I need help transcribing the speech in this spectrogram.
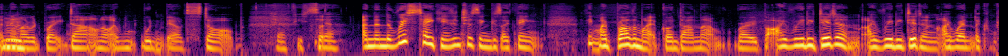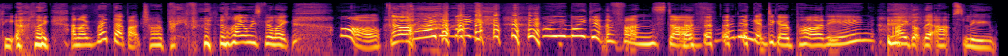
and then mm. I would break down and I w- wouldn't be able to stop. Yeah, if you, So, yeah. And then the risk taking is interesting because I think I think my brother might have gone down that road, but I really didn't. I really didn't. I went the complete like, and I read that about child bereavement, and I always feel like, oh, oh. why didn't I? Why didn't I get the fun stuff? I didn't get to go partying. I got the absolute.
